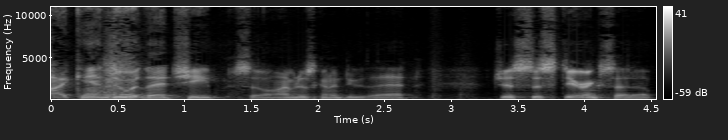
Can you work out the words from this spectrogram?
I can't do it that cheap. So I'm just going to do that. Just the steering setup.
